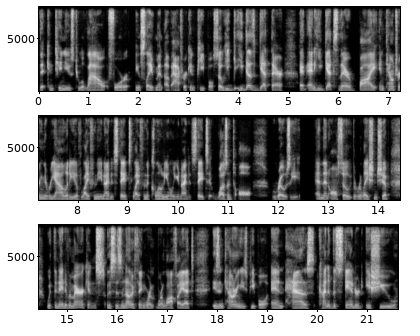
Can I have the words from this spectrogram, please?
that continues to allow for enslavement of African people. So he he does get there and, and he gets there by encountering the reality of life in the United States, life in the colonial United States. It wasn't all rosy and then also the relationship with the Native Americans. This is another thing where, where Lafayette is encountering these people and has kind of the standard issue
